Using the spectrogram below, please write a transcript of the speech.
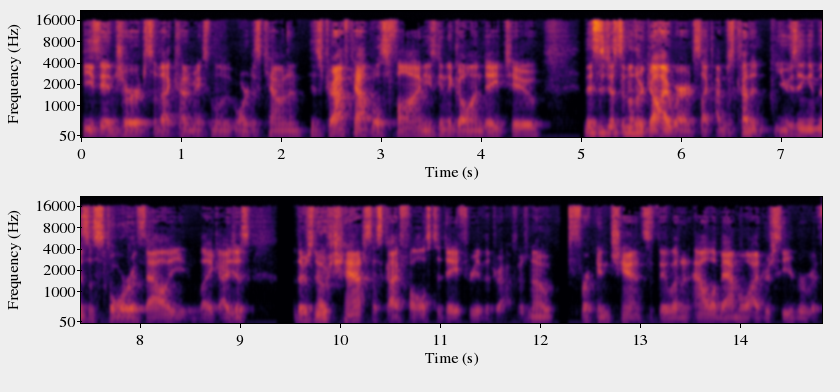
He's injured, so that kind of makes him a little bit more discounted. His draft capital is fine. He's going to go on day two. This is just another guy where it's like I'm just kind of using him as a store of value. Like I just there's no chance this guy falls to day three of the draft. There's no freaking chance that they let an Alabama wide receiver with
